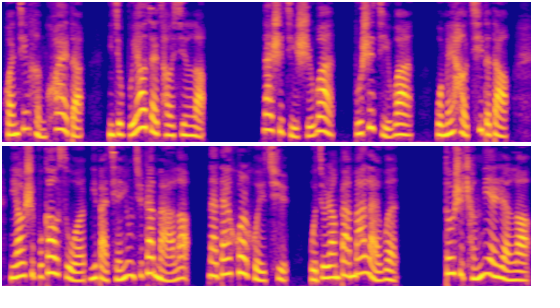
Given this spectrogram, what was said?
还清很快的，你就不要再操心了。那是几十万，不是几万。我没好气的道：“你要是不告诉我你把钱用去干嘛了，那待会儿回去我就让爸妈来问。都是成年人了，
